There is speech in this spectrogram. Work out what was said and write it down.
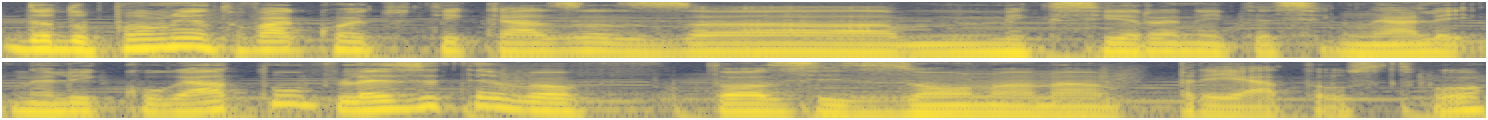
Да допълня това, което ти каза за миксираните сигнали. Нали, когато влезете в този зона на приятелство,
